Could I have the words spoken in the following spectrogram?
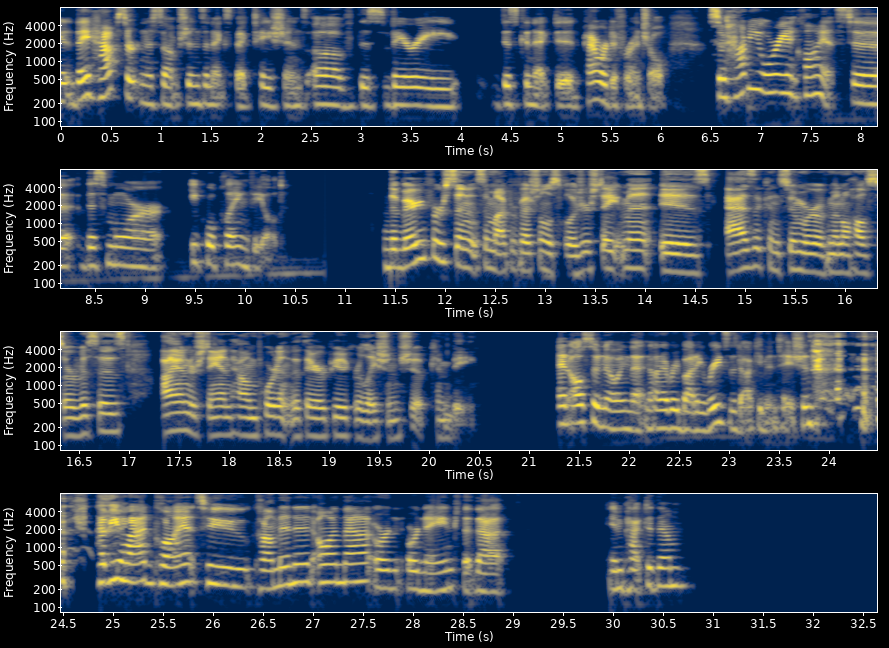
you know, they have certain assumptions and expectations of this very disconnected power differential. So, how do you orient clients to this more equal playing field? The very first sentence in my professional disclosure statement is As a consumer of mental health services, I understand how important the therapeutic relationship can be. And also knowing that not everybody reads the documentation. have you had clients who commented on that or or named that that impacted them?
